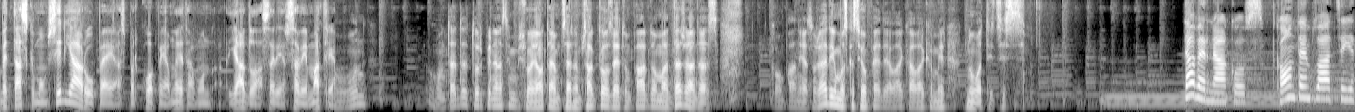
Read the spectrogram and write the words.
bet tas, ka mums ir jārūpējas par kopējām lietām un jādalās arī ar saviem materiāliem, Un, un tad turpināsim šo jautājumu, cerams, aktualizēt un pārdomāt dažādās kompānijās un redzījumos, kas jau pēdējā laikā laikam ir noticis. Tavernākls, kontemplācija,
